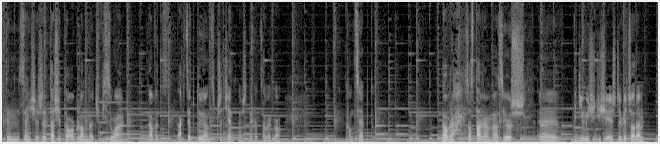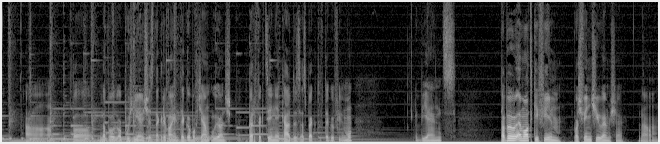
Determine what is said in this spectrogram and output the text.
W tym sensie, że da się to oglądać wizualnie, nawet akceptując przeciętność tego całego konceptu. Dobra, zostawiam was już. Yy, widzimy się dzisiaj jeszcze wieczorem. A, bo, no bo opóźniłem się z nagrywaniem tego, bo chciałem ująć perfekcyjnie każdy z aspektów tego filmu. Więc to był emotki film. Poświęciłem się. No.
